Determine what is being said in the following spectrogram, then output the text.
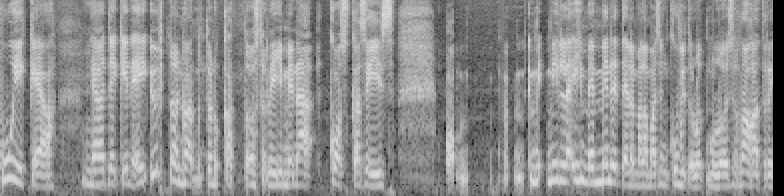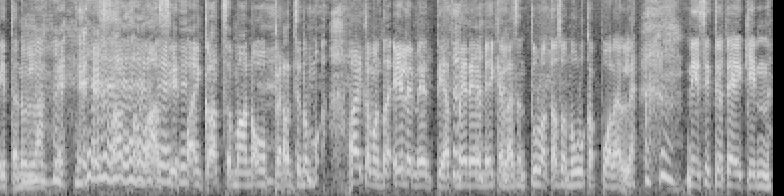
huikea. Mm. Ja jotenkin ei yhtään harmittunut katsoa striiminä, koska siis millä ihmeen menetelmällä mä olisin kuvitellut, että mulla olisi rahat riittänyt lähteä saattamaan vain katsomaan operat. Siinä on aika monta elementtiä, että menee meikäläisen tulotason ulkopuolelle. Niin sitten jotenkin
